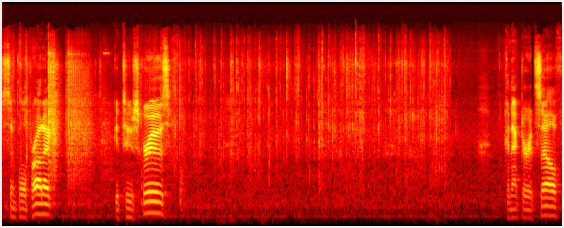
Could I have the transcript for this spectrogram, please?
Simple product. Get two screws. Connector itself.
